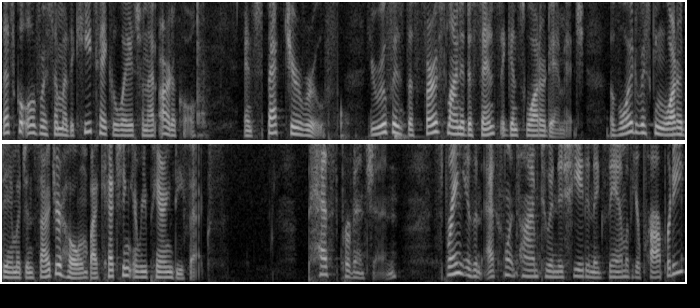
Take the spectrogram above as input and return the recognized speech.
Let's go over some of the key takeaways from that article. Inspect your roof. Your roof is the first line of defense against water damage. Avoid risking water damage inside your home by catching and repairing defects. Pest prevention. Spring is an excellent time to initiate an exam of your property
